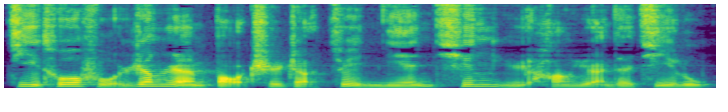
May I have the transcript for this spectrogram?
季托夫仍然保持着最年轻宇航员的记录。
